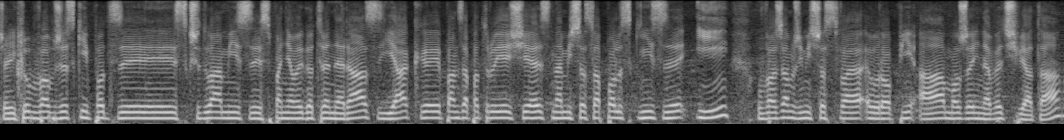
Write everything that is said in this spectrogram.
Czyli klub wałbrzyski pod y, skrzydłami z wspaniałego trenera. Jak y, pan zapatruje się na Mistrzostwa Polski z, i uważam, że Mistrzostwa Europy, a może i nawet świata.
